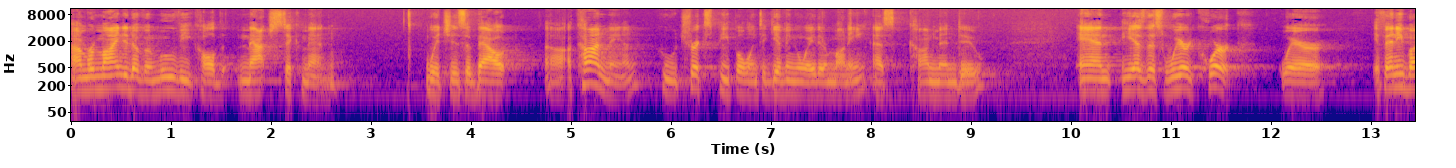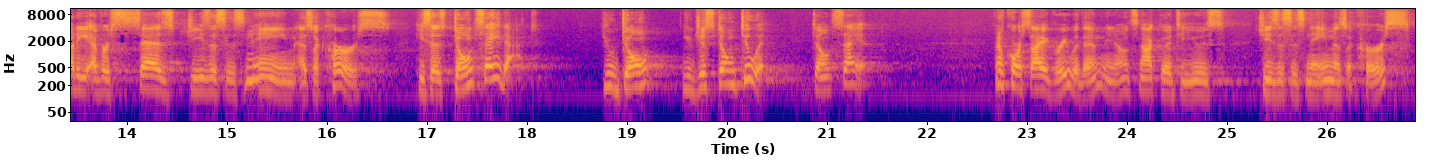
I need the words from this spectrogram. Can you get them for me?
I'm reminded of a movie called Matchstick Men, which is about uh, a con man who tricks people into giving away their money, as con men do. And he has this weird quirk where if anybody ever says Jesus' name as a curse, he says, Don't say that. You don't, you just don't do it. Don't say it. And of course, I agree with him. You know, it's not good to use Jesus' name as a curse.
